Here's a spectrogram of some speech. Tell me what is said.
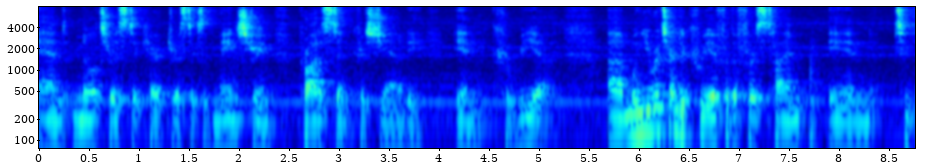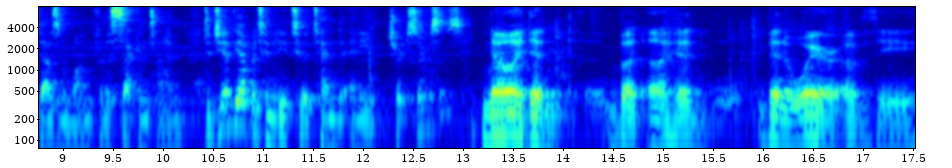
and militaristic characteristics of mainstream Protestant Christianity in Korea. Um, when you returned to Korea for the first time in 2001, for the second time, did you have the opportunity to attend any church services? No, I didn't. But I had been aware of the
